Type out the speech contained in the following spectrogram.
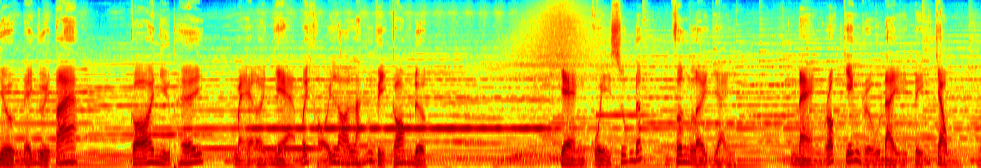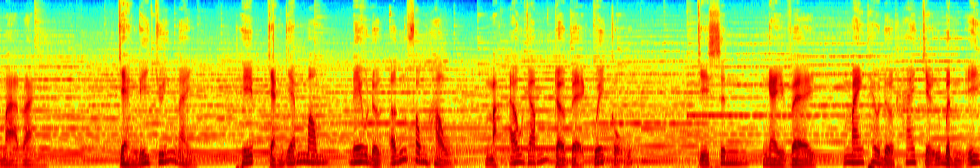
nhường để người ta. Có như thế, mẹ ở nhà mới khỏi lo lắng vì con được. Chàng quỳ xuống đất vâng lời dạy. Nàng rót chén rượu đầy tiễn chồng mà rằng, chàng đi chuyến này, thiếp chẳng dám mong đeo được ấn phong hầu, mặc áo gấm trở về quê cũ. Chỉ xin ngày về mang theo được hai chữ bình yên.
